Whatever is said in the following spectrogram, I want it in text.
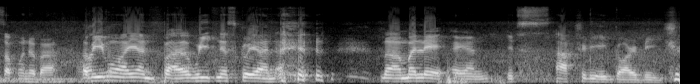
stop mo na ba? Sabi mo, ayan, pa, witness ko yan. na mali, ayan, it's actually a garbage.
